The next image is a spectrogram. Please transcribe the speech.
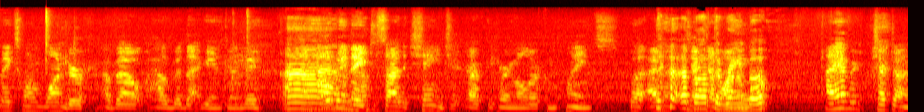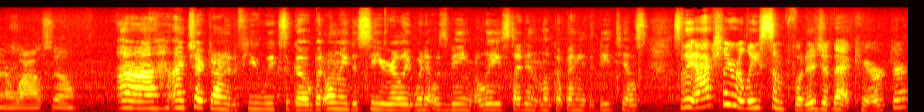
makes one wonder about how good that game's gonna be. I'm Uh, hoping they decide to change it after hearing all our complaints. But I haven't about the rainbow. I haven't checked on it in a while, so Uh, I checked on it a few weeks ago, but only to see really when it was being released. I didn't look up any of the details. So they actually released some footage of that character,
